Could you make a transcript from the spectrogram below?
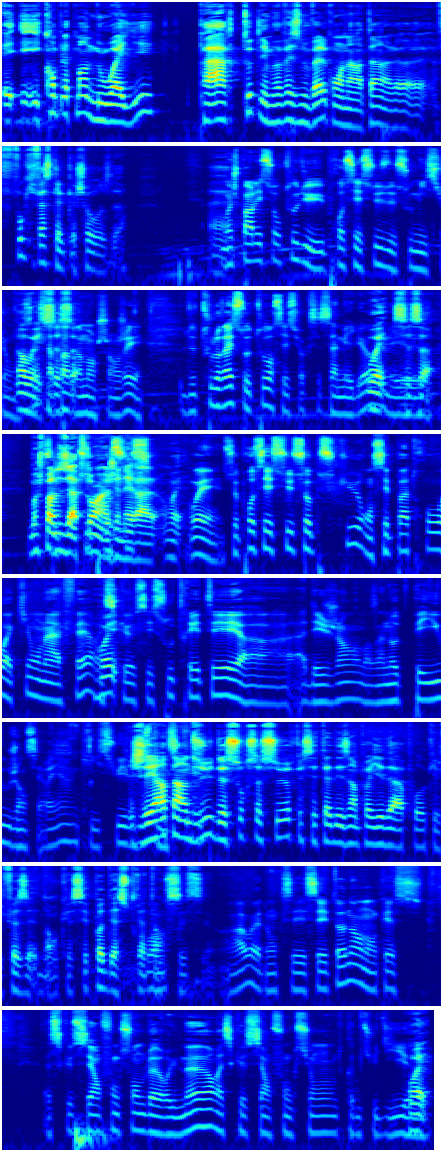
est, complètement noyé par toutes les mauvaises nouvelles qu'on entend. Il faut qu'il fasse quelque chose. Là. Euh, Moi, je parlais surtout du processus de soumission. Ah ça n'a pas vraiment changé. De tout le reste autour, c'est sûr que ça s'améliore. Oui, c'est ça. Moi, je parle du App Store en général. Ouais. ouais. ce processus obscur, on ne sait pas trop à qui on a affaire. Est-ce que c'est sous-traité à, à, des gens dans un autre pays ou j'en sais rien qui suivent J'ai entendu de sources sûres que c'était des employés d'Apple qui le faisaient. Donc, c'est pas des sous-traitants. ah ouais, donc c'est étonnant. Donc, est-ce que c'est en fonction de leur humeur? Est-ce que c'est en fonction, comme tu dis, euh,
